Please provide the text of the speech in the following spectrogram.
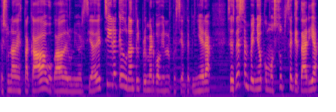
es una destacada abogada de la Universidad de Chile que durante el primer gobierno del presidente Piñera se desempeñó como subsecretaria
